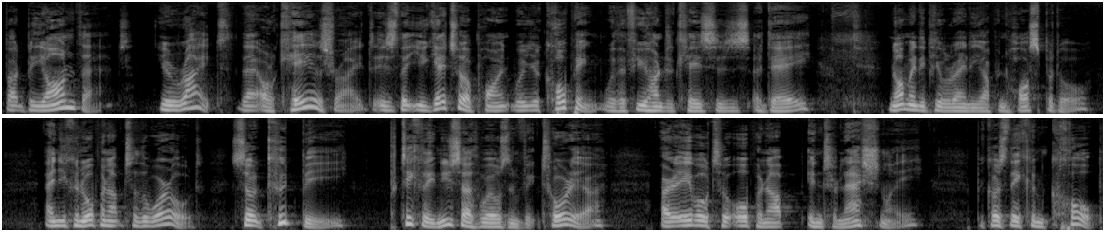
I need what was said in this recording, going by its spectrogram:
But beyond that, you're right, that, or Kay is right, is that you get to a point where you're coping with a few hundred cases a day. Not many people are ending up in hospital, and you can open up to the world. So it could be, particularly New South Wales and Victoria, are able to open up internationally because they can cope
